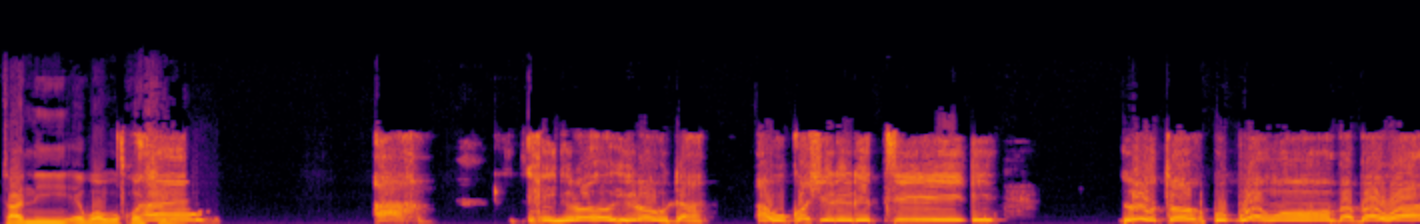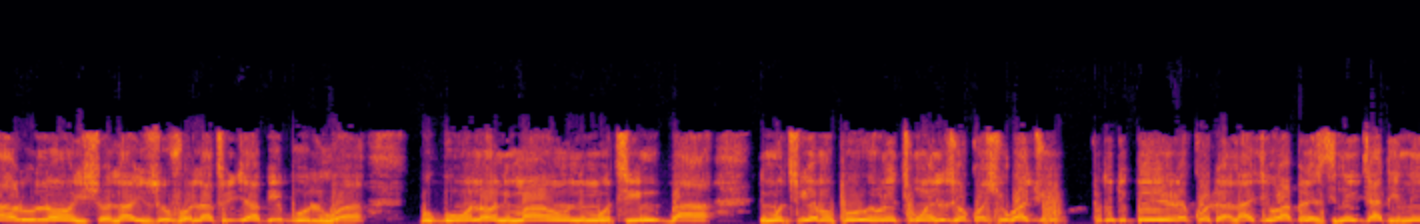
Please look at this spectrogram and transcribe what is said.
Ta ni ẹ wà àwòkọ́ṣe? Ah, ah, irọ́ irọ́ ò dáa àwòkọ́ṣe rere tí lóòótọ́ gbogbo àwọn bàbá wa haruna ìṣọ̀lá yusuf ọlátúnjì àbíbò olùwà gbogbo wọn náà ni máa ń ni mo ti ń gba ni mo ti yẹ mọ̀ pé orin tí wọ́n ìlú sọ́kọ́ síwájú kó tó di pé rẹ́kọ̀dù aláàjì wa bẹ̀rẹ̀ sí ní jáde ní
